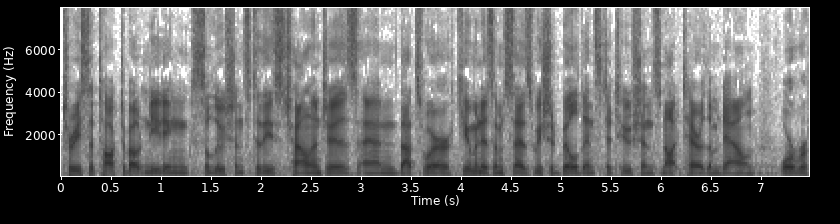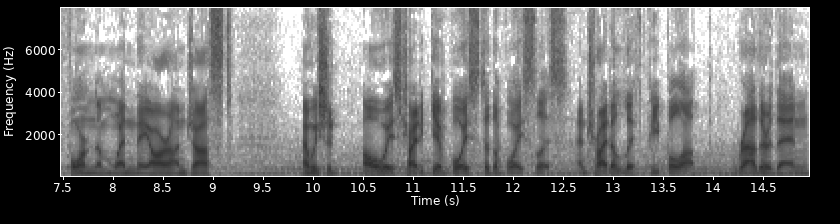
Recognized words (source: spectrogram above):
Teresa talked about needing solutions to these challenges, and that's where humanism says we should build institutions, not tear them down, or reform them when they are unjust. And we should always try to give voice to the voiceless and try to lift people up rather than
